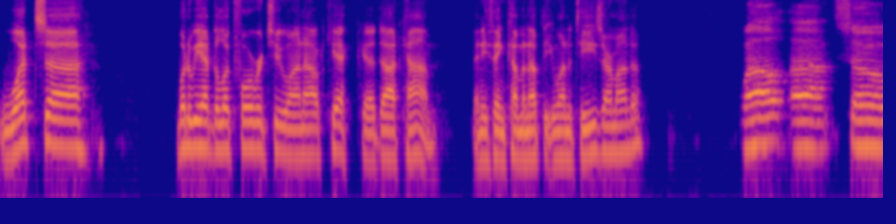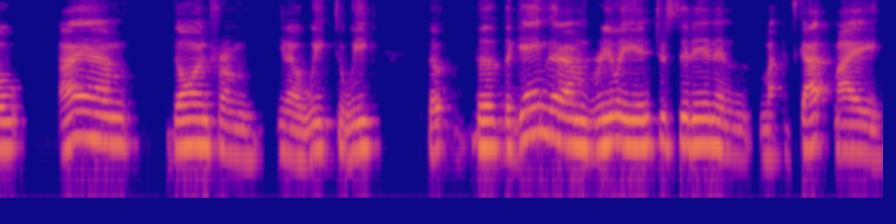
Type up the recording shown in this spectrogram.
What uh, what do we have to look forward to on Outkick.com? Anything coming up that you want to tease, Armando? Well, uh, so I am going from you know week to week. The the the game that I'm really interested in, and my, it's got my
